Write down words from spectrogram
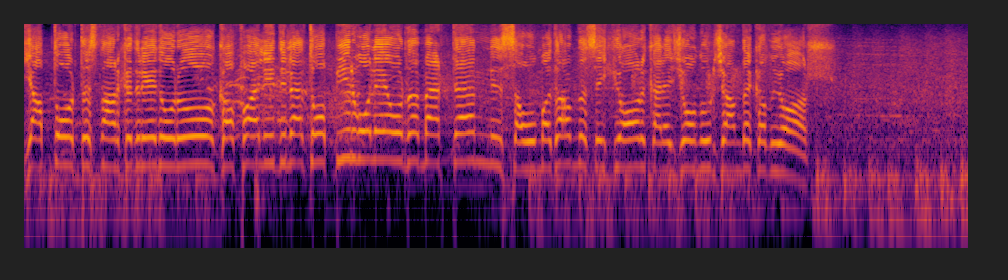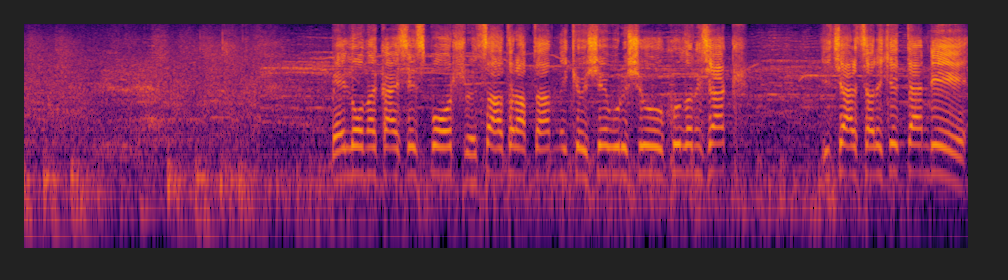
yaptı ortasını arka direğe doğru. Kafayla indiren top. Bir voley orada Mert'ten. Savunmadan da sekiyor. Kaleci Onur Can'da kalıyor. Bellona Kayserispor sağ taraftan köşe vuruşu kullanacak. İçerisi hareketlendi.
